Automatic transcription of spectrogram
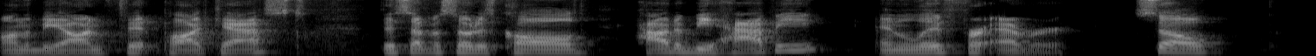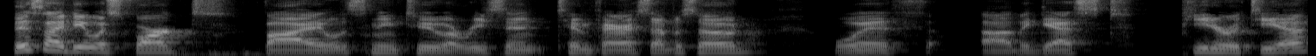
on the Beyond Fit podcast. This episode is called How to Be Happy and Live Forever. So, this idea was sparked by listening to a recent Tim Ferriss episode with uh, the guest Peter Attia,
